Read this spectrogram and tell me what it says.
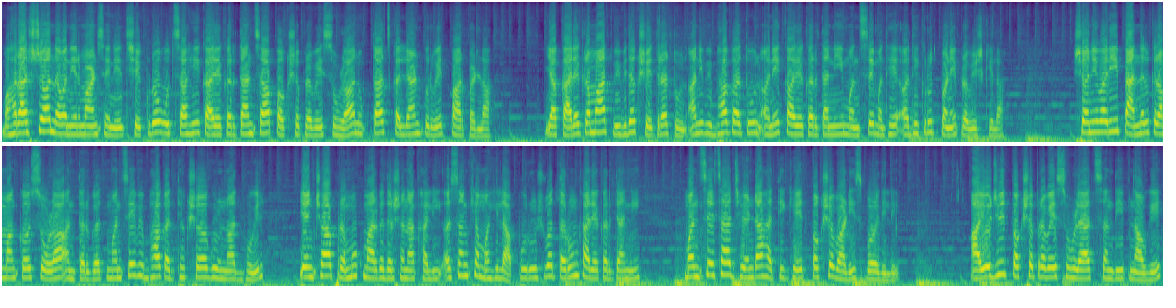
महाराष्ट्र नवनिर्माण सेनेत शेकडो उत्साही कार्यकर्त्यांचा पक्षप्रवेश सोहळा नुकताच कल्याण पूर्वेत पार पडला. या कार्यक्रमात विविध क्षेत्रातून आणि विभागातून अनेक कार्यकर्त्यांनी मनसेमध्ये अधिकृतपणे प्रवेश केला. शनिवारी पॅनल क्रमांक सोळा अंतर्गत मनसे विभाग अध्यक्ष गुरुनाथ भोईर यांच्या प्रमुख मार्गदर्शनाखाली असंख्य महिला पुरुष व तरुण कार्यकर्त्यांनी मनसेचा झेंडा हाती घेत पक्षवाढीस बळ दिले. आयोजित पक्षप्रवेश सोहळ्यात संदीप नावगे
